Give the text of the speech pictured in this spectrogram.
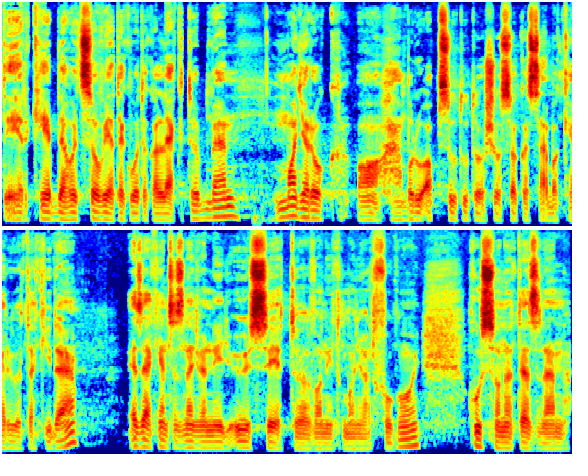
térkép, de hogy szovjetek voltak a legtöbben. Magyarok a háború abszolút utolsó szakaszába kerültek ide, 1944 őszétől van itt magyar fogoly, 25 ezeren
